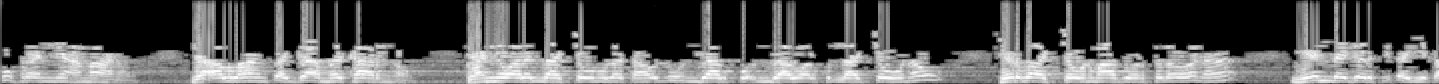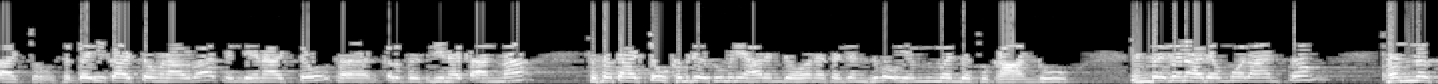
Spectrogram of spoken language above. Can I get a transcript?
ኩፍረን ኒዕማ ነው። የአላህን ጸጋ መካር ነው። ያን ዋለላቸውን ውለታ ሁሉ እንዳልኩ እንዳልዋልኩላቸው ነው ጀርባቸውን ማዞር ስለሆነ ይህን ነገር ሲጠይቃቸው ሲጠይቃቸው ምናልባት ህሊናቸው ተንቅልፍ ሊነቃና ስህተታቸው ክብደቱ ምን ያህል እንደሆነ ተገንዝበው የሚመለሱ ካሉ እንደገና ደግሞ ለአንተም ከነሱ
